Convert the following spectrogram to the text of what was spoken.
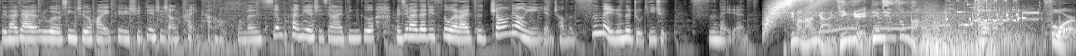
所以大家如果有兴趣的话，也可以去电视上看一看哈。我们先不看电视，先来听歌。本期排在第四位，来自张靓颖演唱的《思美人》的主题曲《思美人》。喜马拉雅音乐巅峰榜 Top Four。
